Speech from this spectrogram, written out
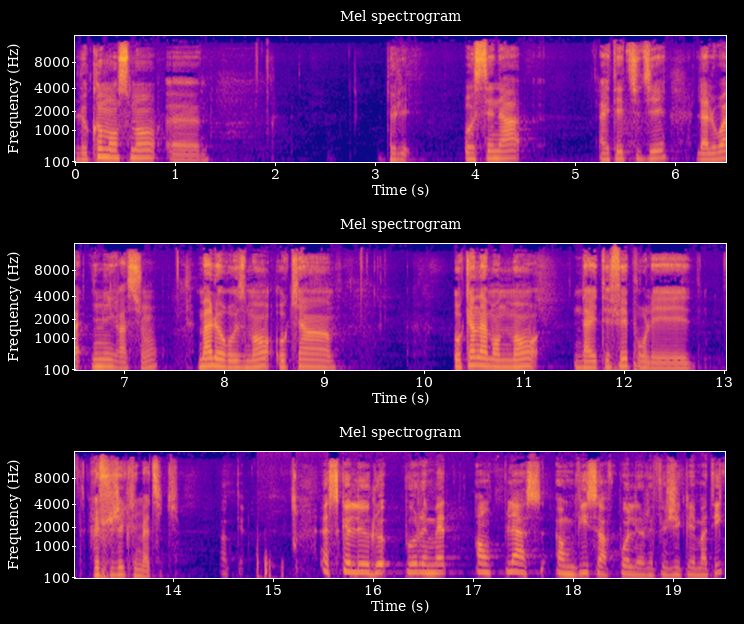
le commencement euh, de au Sénat a été étudié la loi immigration. Malheureusement, aucun, aucun amendement n'a été fait pour les réfugiés climatiques. Est-ce que l'Europe pourrait mettre en place un visa pour les réfugiés climatiques?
